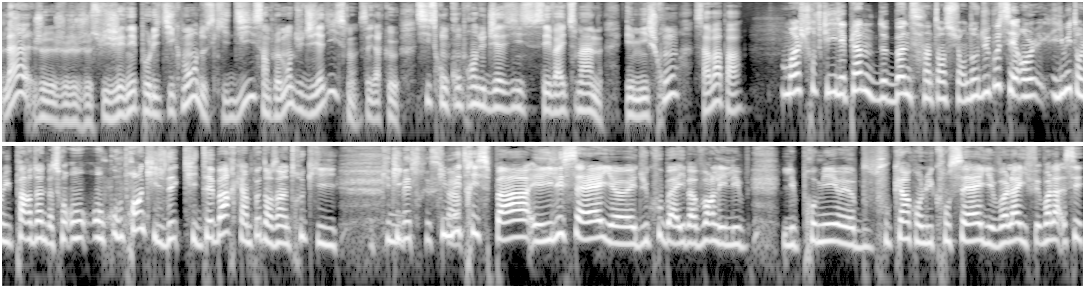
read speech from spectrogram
là je, je, je suis gêné politiquement de ce qu'il dit simplement du djihadisme. C'est-à-dire que si ce qu'on comprend du djihadisme, c'est Weizmann et Micheron, ça va pas moi, je trouve qu'il est plein de bonnes intentions. Donc, du coup, c'est limite, on lui pardonne parce qu'on on comprend qu'il dé, qu débarque un peu dans un truc qui qui, qui, maîtrise, qui maîtrise, pas et il essaye. Euh, et du coup, bah, il va voir les, les, les premiers euh, bouquins qu'on lui conseille. Et voilà, il fait. Voilà, c'est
